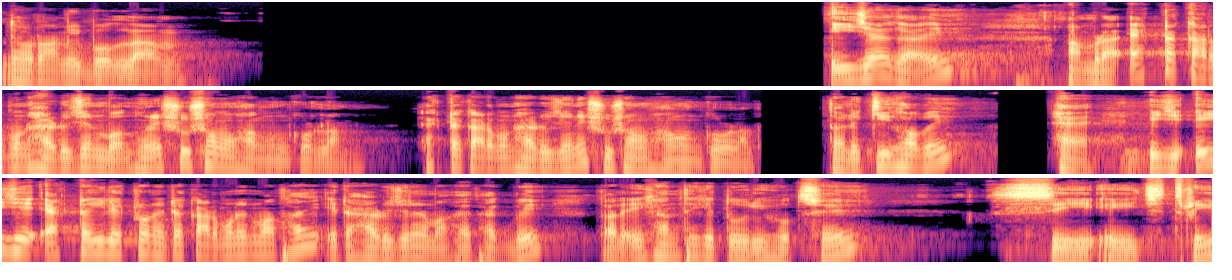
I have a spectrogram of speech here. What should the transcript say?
ধরো আমি বললাম, এই জায়গায় আমরা একটা কার্বন হাইড্রোজেন বন্ধনে সুষম ভাঙন করলাম। একটা কার্বন হাইড্রোজেনে সুষম ভাঙন করলাম। তাহলে কি হবে? হ্যাঁ এই যে এই যে একটা ইলেকট্রন এটা কার্বনের মাথায়, এটা হাইড্রোজেনের মাথায় থাকবে। তাহলে এখান থেকে তৈরি হচ্ছে C H three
